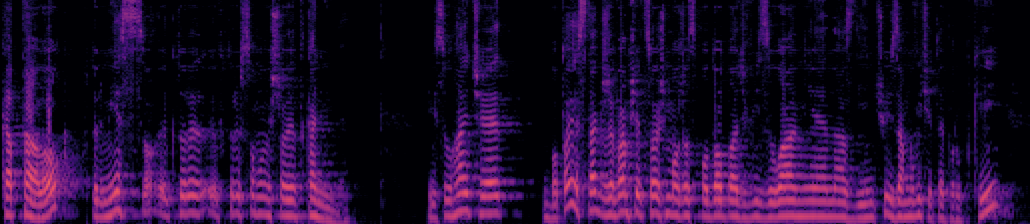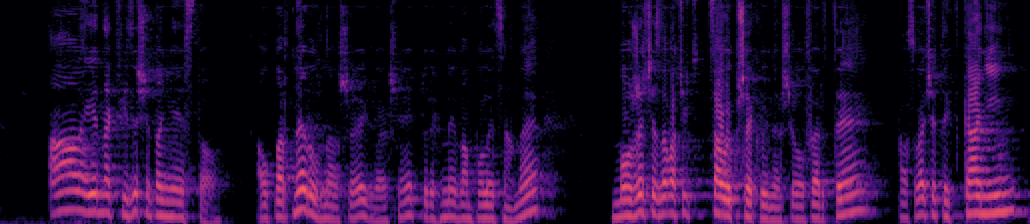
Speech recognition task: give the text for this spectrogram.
katalog, w którym, jest, so- który, w którym są umieszczone tkaniny. I słuchajcie, bo to jest tak, że Wam się coś może spodobać wizualnie na zdjęciu i zamówicie te próbki, ale jednak fizycznie to nie jest to. A u partnerów naszych właśnie, których my Wam polecamy, możecie zobaczyć cały przekrój naszej oferty, a słuchajcie, tych tkanin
